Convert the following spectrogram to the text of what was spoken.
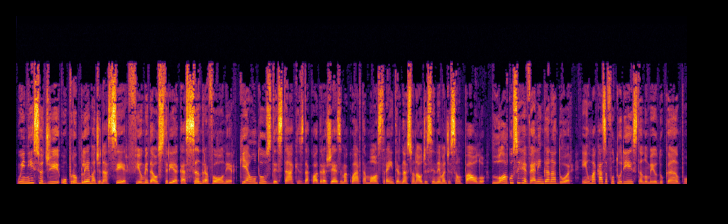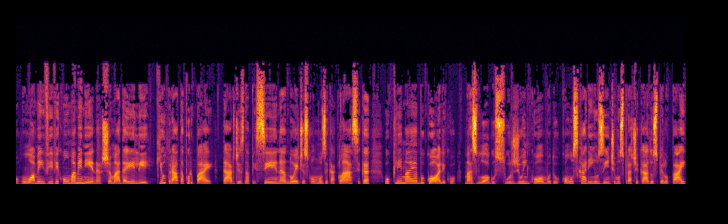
O início de O Problema de Nascer, filme da austríaca Sandra Wollner, que é um dos destaques da 44ª Mostra Internacional de Cinema de São Paulo, logo se revela enganador. Em uma casa futurista no meio do campo, um homem vive com uma menina chamada Eli, que o trata por pai. Tardes na piscina, noites com música clássica, o clima é bucólico, mas logo surge o incômodo, com os carinhos íntimos praticados pelo pai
